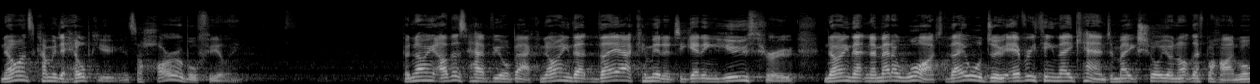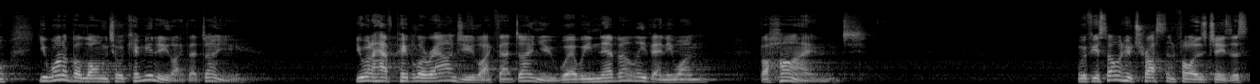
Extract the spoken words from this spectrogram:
No one's coming to help you. It's a horrible feeling. But knowing others have your back, knowing that they are committed to getting you through, knowing that no matter what, they will do everything they can to make sure you're not left behind, well, you want to belong to a community like that, don't you? You want to have people around you like that, don't you? Where we never leave anyone behind. Well, if you're someone who trusts and follows Jesus,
